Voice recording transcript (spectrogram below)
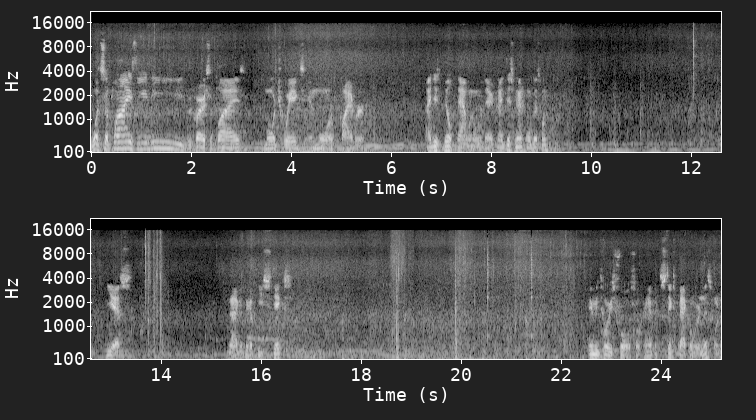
What supplies do you need? Require supplies, more twigs, and more fiber. I just built that one over there. Can I dismantle this one? Yes. Now I can pick up these sticks. Inventory's full, so can I put the sticks back over in this one?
